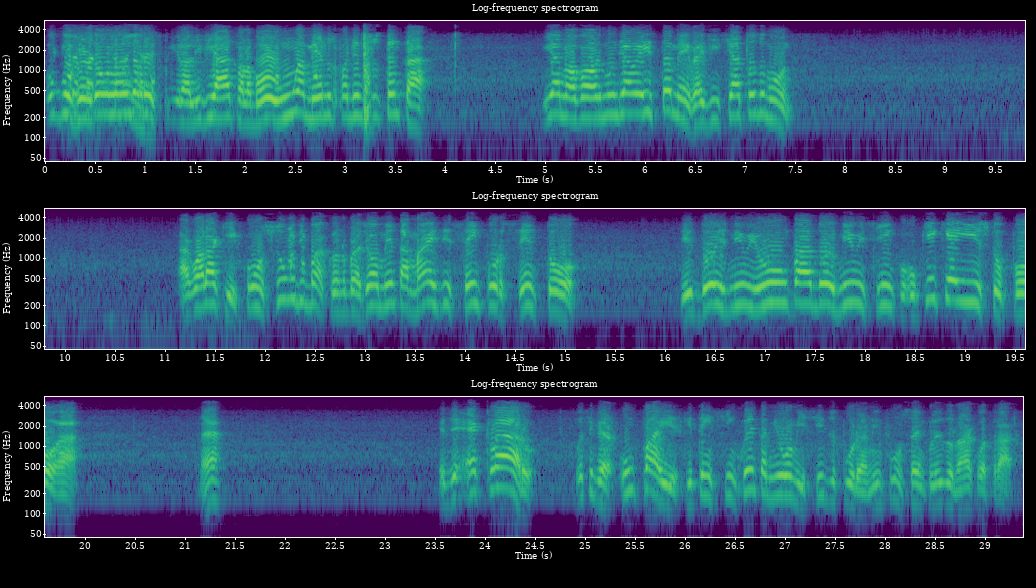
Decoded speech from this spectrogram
o governo da Holanda respira aliviado, fala, bom, um a menos para gente sustentar. E a nova ordem mundial é isso também, vai viciar todo mundo. Agora aqui, consumo de maconha no Brasil aumenta mais de 100% de 2001 para 2005. O que, que é isso, porra? Né? Quer dizer, é claro, você vê, um país que tem 50 mil homicídios por ano, em função, inclusive, do narcotráfico,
